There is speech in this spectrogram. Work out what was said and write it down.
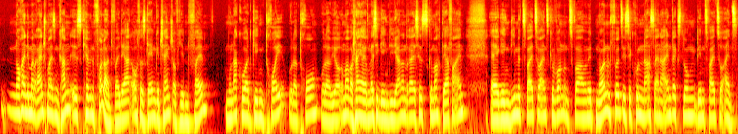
noch einen, den man reinschmeißen kann, ist Kevin Volland, weil der hat auch das Game gechanged auf jeden Fall. Monaco hat gegen Troy oder Tron oder wie auch immer, wahrscheinlich hat Messi gegen die die anderen drei Assists gemacht, der Verein, äh, gegen die mit 2 zu 1 gewonnen und zwar mit 49 Sekunden nach seiner Einwechslung dem 2 zu 1.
